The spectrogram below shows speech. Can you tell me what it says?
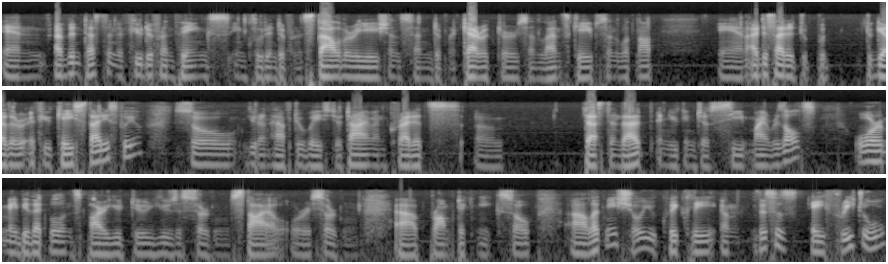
And I've been testing a few different things including different style variations and different characters and landscapes and whatnot. And I decided to put together a few case studies for you so you don't have to waste your time and credits um, testing that and you can just see my results or maybe that will inspire you to use a certain style or a certain uh, prompt technique. So uh, let me show you quickly. Um, this is a free tool.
